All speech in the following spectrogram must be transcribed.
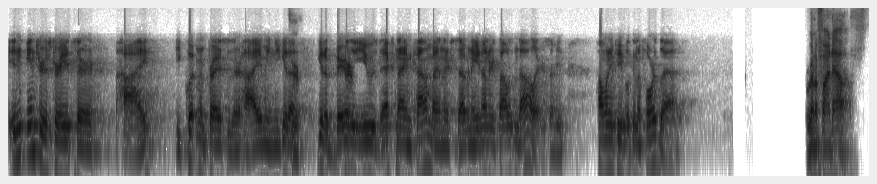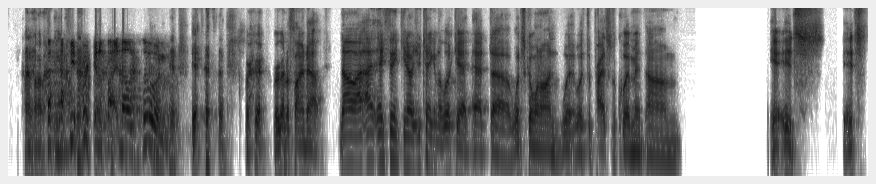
in, interest rates are high, equipment prices are high. I mean, you get a Sure. get a barely used X nine combine, they're seven, eight hundred thousand dollars. I mean, how many people can afford that? We're gonna find out. I don't know. We're gonna find out soon. Yeah, we're, we're going to find out. No, I, I think you know as you're taking a look at at uh, what's going on with, with the price of equipment. Um, it's it's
